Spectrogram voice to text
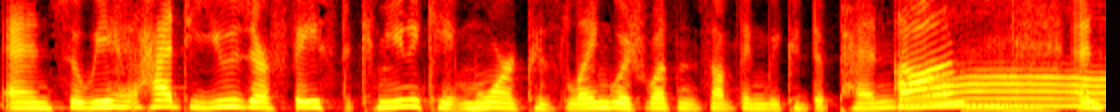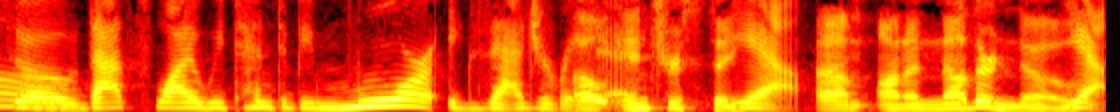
And so we had to use our face to communicate more because language wasn't something we could depend on. And so that's why we tend to be more exaggerated. Oh, interesting. Yeah. Um, on another note, Yeah.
